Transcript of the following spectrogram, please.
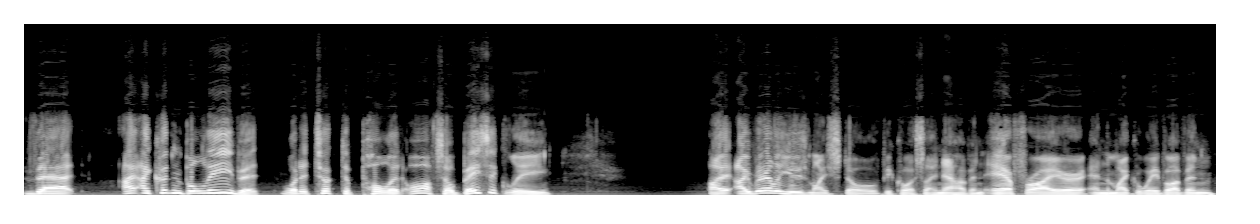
that I, I couldn't believe it what it took to pull it off. So basically, I, I rarely use my stove because I now have an air fryer and the microwave oven.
